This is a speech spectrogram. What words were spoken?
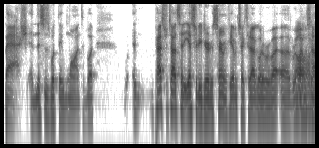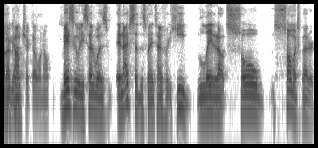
bash, and this is what they want, but uh, Pastor Todd said it yesterday during a sermon. If you haven't checked it out, go to revi- uh, Oh, revivalsnow.com check that one out. basically what he said was, and I've said this many times, but he laid it out so so much better.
